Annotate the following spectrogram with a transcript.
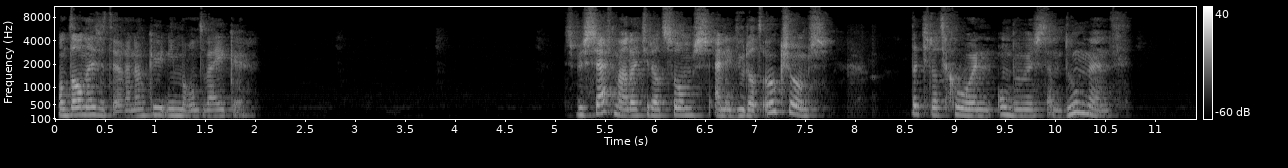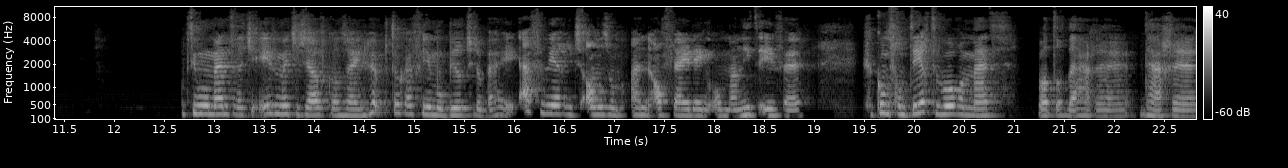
Want dan is het er en dan kun je het niet meer ontwijken. Dus besef maar dat je dat soms, en ik doe dat ook soms, dat je dat gewoon onbewust aan het doen bent op die momenten dat je even met jezelf kan zijn, hup, toch even je mobieltje erbij. Even weer iets anders om, aan afleiding, om maar niet even geconfronteerd te worden met wat er daar, uh, daar uh,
